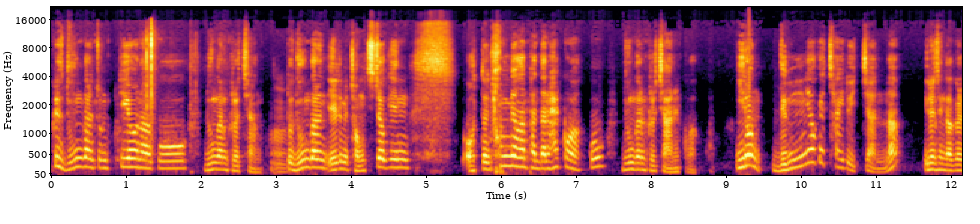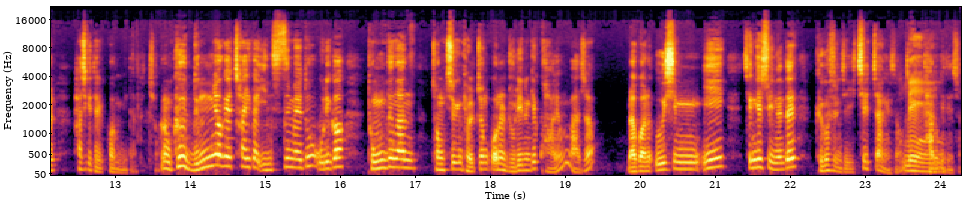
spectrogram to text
그래서 누군가는 좀 뛰어나고 누군가는 그렇지 않고 음. 또 누군가는 예를 들면 정치적인 어떤 현명한 판단을 할 것 같고 누군가는 그렇지 않을 것 같고 이런 능력의 차이도 있지 않나 이런 생각을 하시게 될 겁니다. 그쵸. 그럼 그 능력의 차이가 있음에도 우리가 동등한 정치적인 결정권을 누리는 게 과연 맞아? 라고 하는 의심이 생길 수 있는데 그것을 이제 이 7장에서 네. 다루게 되죠.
